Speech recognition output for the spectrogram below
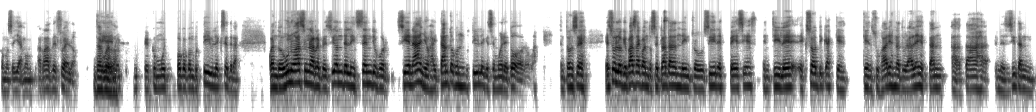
como se llama, a ras de suelo, de acuerdo. que es con muy poco combustible, etc. Cuando uno hace una represión del incendio por 100 años, hay tanto combustible que se muere todo nomás. Entonces, eso es lo que pasa cuando se tratan de introducir especies en Chile exóticas que que en sus áreas naturales están adaptadas, necesitan,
